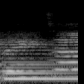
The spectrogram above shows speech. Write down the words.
great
